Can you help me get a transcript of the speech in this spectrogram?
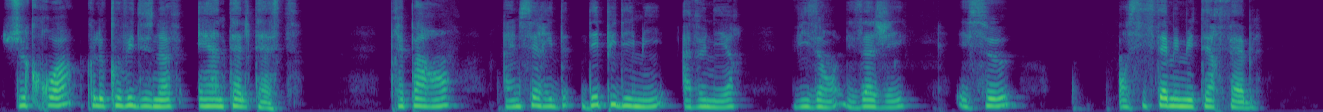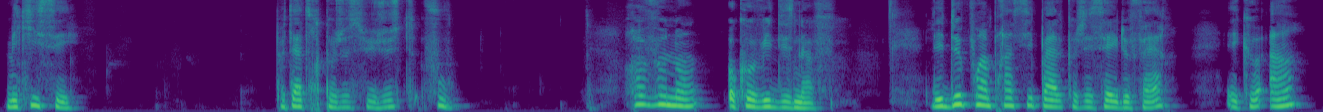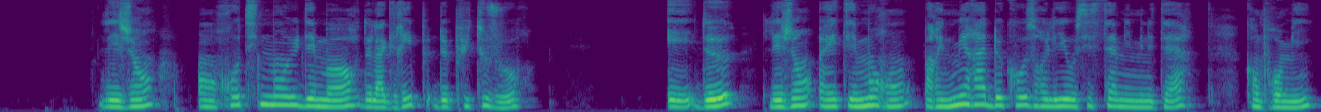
Je crois que le Covid-19 est un tel test, préparant à une série d'épidémies à venir visant les âgés et ceux en système immunitaire faible, mais qui sait? Peut-être que je suis juste fou. Revenons au Covid-19. Les deux points principaux que j'essaye de faire est que, un, les gens ont routinellement eu des morts de la grippe depuis toujours, et deux, les gens ont été mourants par une myriade de causes reliées au système immunitaire compromis,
